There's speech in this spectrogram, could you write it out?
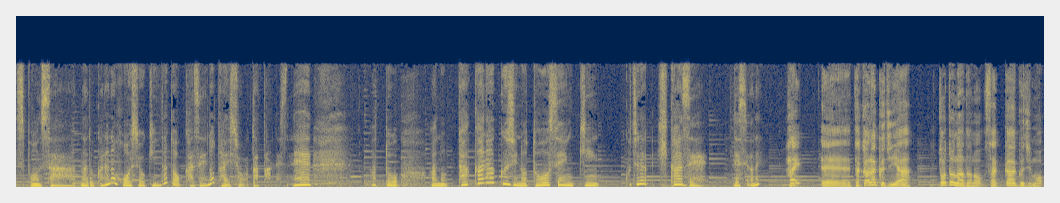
スポンサーなどからの報奨金だと課税の対象だったんですねあとあの宝くじの当選金。こちら非課税ですよね。はい、えー、宝くじやトトなどのサッカーくじも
